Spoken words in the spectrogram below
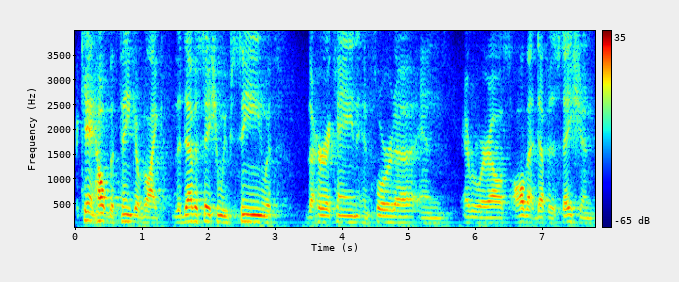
I can't help but think of like the devastation we've seen with the hurricane in Florida and everywhere else, all that devastation.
